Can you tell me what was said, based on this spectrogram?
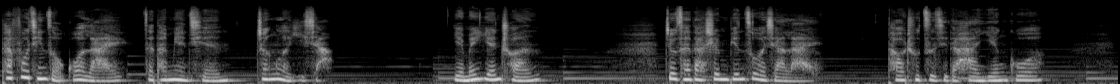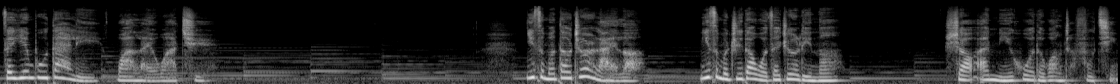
他父亲走过来，在他面前怔了一下，也没言传。就在他身边坐下来，掏出自己的旱烟锅，在烟布袋里挖来挖去。你怎么到这儿来了？你怎么知道我在这里呢？少安迷惑的望着父亲。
